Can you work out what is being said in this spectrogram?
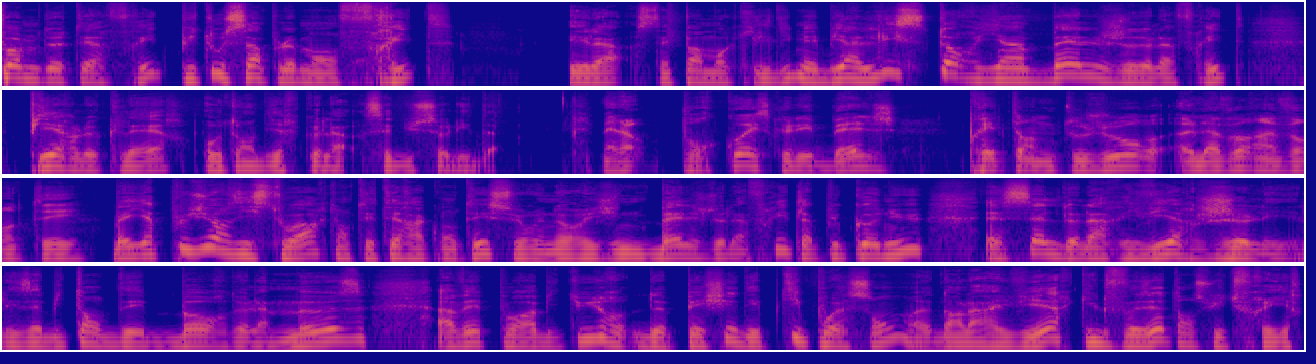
pommes de terre frites, puis tout simplement frites. Et là, ce n'est pas moi qui le dis, mais bien l'historien belge de la frite, Pierre Leclerc. Autant dire que là, c'est du solide. Mais alors, pourquoi est-ce que les Belges prétendent toujours l'avoir inventé Il y a plusieurs histoires qui ont été racontées sur une origine belge de la frite. La plus connue est celle de la rivière gelée. Les habitants des bords de la Meuse avaient pour habitude de pêcher des petits poissons dans la rivière qu'ils faisaient ensuite frire.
